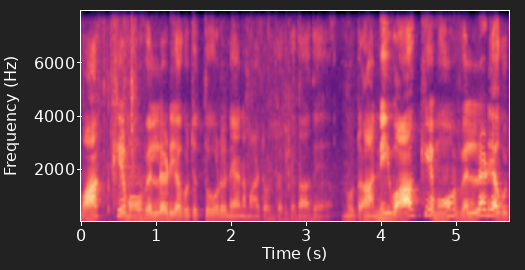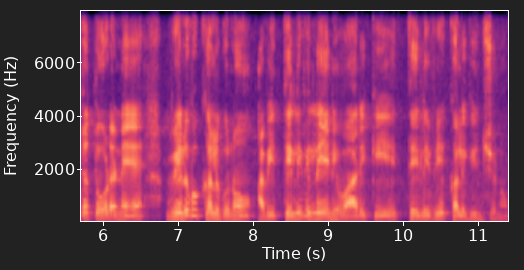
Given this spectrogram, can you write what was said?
వాక్యము వెల్లడి అగుట తోడనే అన్నమాట ఉంటుంది కదా అదే నూట నీ వాక్యము వెల్లడి అగుట తోడనే వెలుగు కలుగును అవి తెలివి లేని వారికి తెలివి కలిగించును.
